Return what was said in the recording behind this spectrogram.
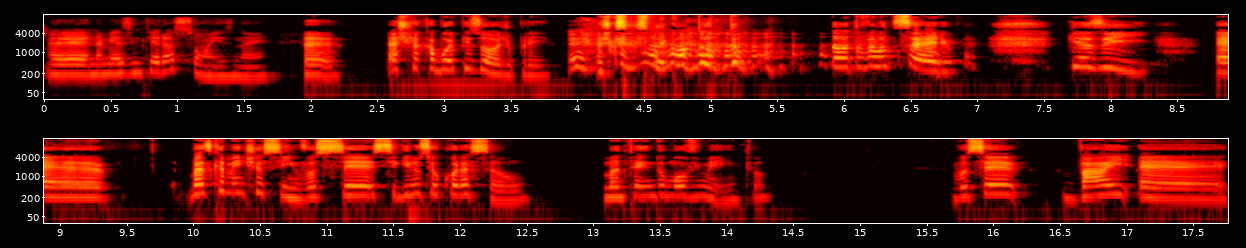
é, nas minhas interações, né? É. Acho que acabou o episódio, Pri. Acho que você explicou tudo. Não, eu tô falando sério. Que assim, é, basicamente assim, você seguindo o seu coração, mantendo o movimento, você vai é,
